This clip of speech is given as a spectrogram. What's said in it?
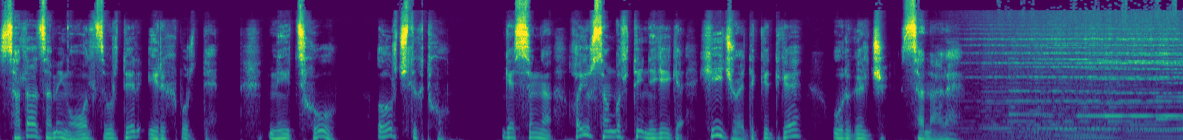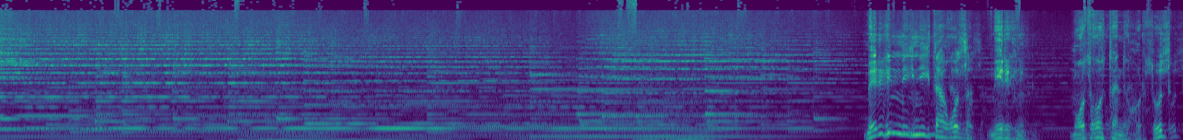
салаа замын уулзвар дээр ирэх бүрдээ нийцхүү өөрчлөгдөхүү гэсэн хоёр сонголтын нэгийг хийж байдаг гэдгээ үргэлж санаарай. Мэргэн нэгнийг дагуул мэргэн мулгуутай нөхөрлөл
